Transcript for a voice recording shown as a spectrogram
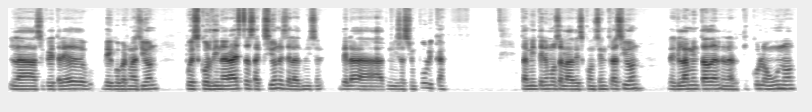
la Secretaría de, Gobernación pues coordinará estas acciones de la administración pública. También tenemos a la desconcentración reglamentada en el artículo 1,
